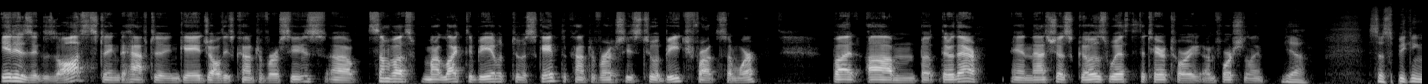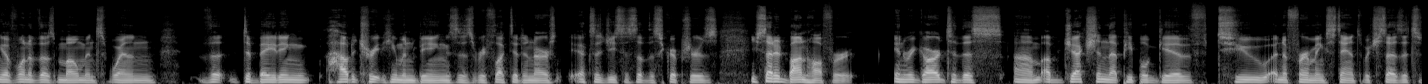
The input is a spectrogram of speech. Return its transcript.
it is exhausting to have to engage all these controversies. Uh, some of us might like to be able to escape the controversies to a beachfront somewhere, but um, but they're there, and that just goes with the territory, unfortunately. Yeah. So speaking of one of those moments when the debating how to treat human beings is reflected in our exegesis of the scriptures, you cited Bonhoeffer in regard to this um, objection that people give to an affirming stance, which says it's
